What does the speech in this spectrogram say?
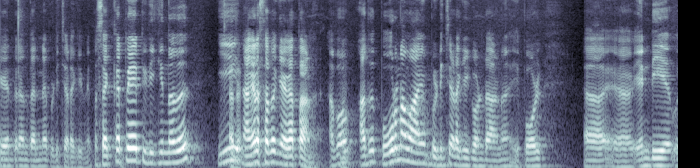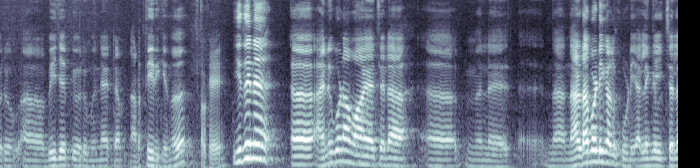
കേന്ദ്രം തന്നെ പിടിച്ചടക്കുന്നു ഇപ്പോൾ സെക്രട്ടേറിയറ്റ് ഇരിക്കുന്നത് ഈ നഗരസഭയ്ക്കകത്താണ്. അപ്പോൾ അത് പൂർണമായും പിടിച്ചടക്കിക്കൊണ്ടാണ് ഇപ്പോൾ എൻ ഡി എ ഒരു ബി ജെ പി ഒരു മുന്നേറ്റം നടത്തിയിരിക്കുന്നത്. ഓക്കെ. ഇതിന് അനുഗുണമായ ചില പിന്നെ നടപടികൾ കൂടി അല്ലെങ്കിൽ ചില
